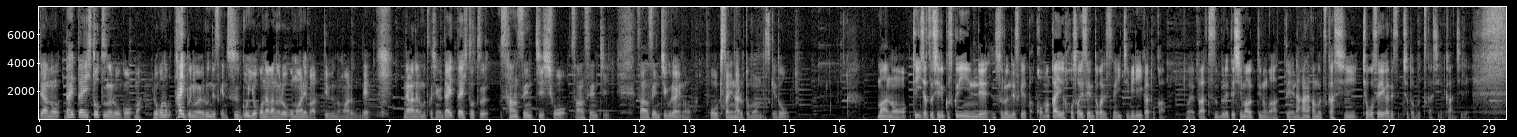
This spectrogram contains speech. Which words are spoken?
であの大体一つのロゴまあロゴのタイプにもよるんですけどすごい横長のロゴもあればっていうのもあるんでなかなか難しいけど大体一つ3センチ小3センチ3センチぐらいの大きさになると思うんですけどまああの T シャツシルクスクリーンでするんですけどやっぱ細かい細い線とかですね1ミリ以下とかはやっぱ潰れてしまうっていうのがあってなかなか難しい調整がですねちょっと難しい感じで、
